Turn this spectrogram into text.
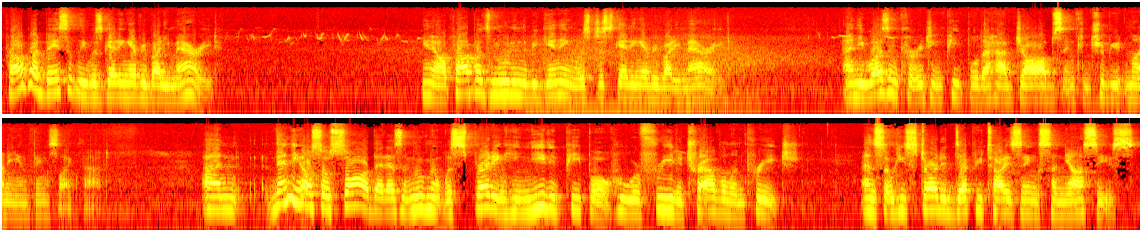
Prabhupada basically was getting everybody married. You know, Prabhupada's mood in the beginning was just getting everybody married. And he was encouraging people to have jobs and contribute money and things like that. And then he also saw that as the movement was spreading, he needed people who were free to travel and preach. And so he started deputizing sannyasis.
